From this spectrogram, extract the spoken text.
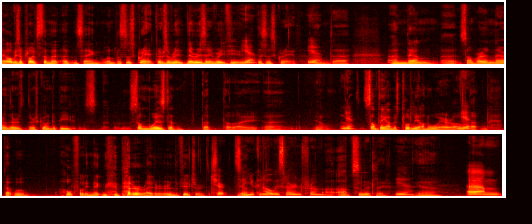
I always approach them and saying, well, this is great. There's a re- there is a review. Yeah. This is great. Yeah. And uh, and then uh, somewhere in there, there's there's going to be s- some wisdom that that I, uh, you know, Yeah. something I was totally unaware of Yeah. that that will hopefully make me a better writer in the future. Sure. So Yeah. you can always learn from. Uh, absolutely. yeah. Yeah. Um,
